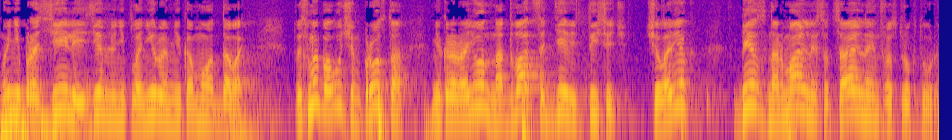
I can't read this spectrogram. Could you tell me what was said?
Мы не просили и землю не планируем никому отдавать. То есть мы получим просто микрорайон на 29 тысяч человек без нормальной социальной инфраструктуры.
